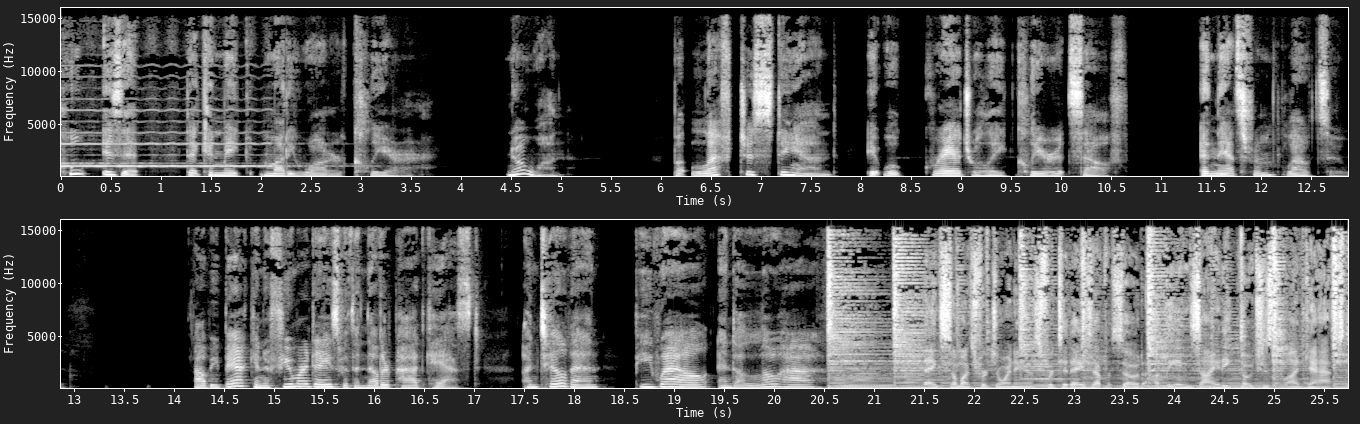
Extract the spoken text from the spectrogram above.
Who is it that can make muddy water clear? No one. But left to stand, it will gradually clear itself. And that's from Lao Tzu. I'll be back in a few more days with another podcast. Until then, be well and aloha. Thanks so much for joining us for today's episode of the Anxiety Coaches Podcast.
